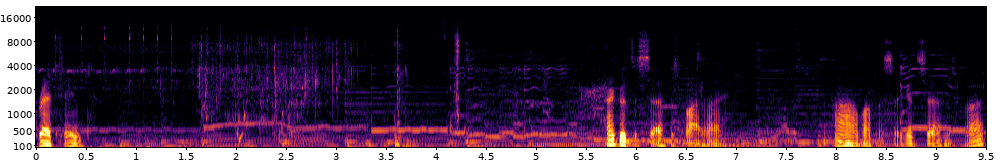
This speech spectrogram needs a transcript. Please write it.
Redfin. How good's a surface bite though? Oh, I love a so good surface bite.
